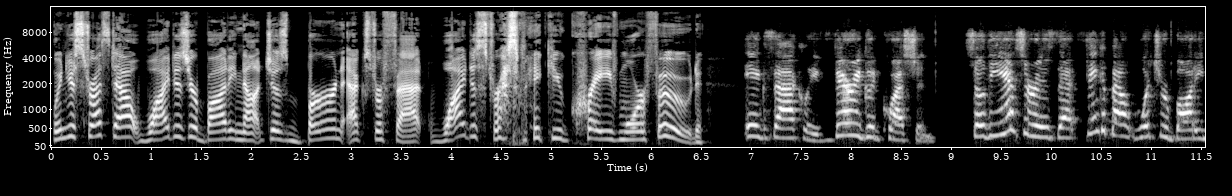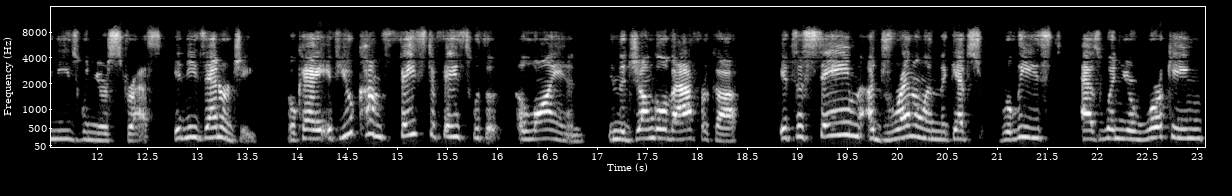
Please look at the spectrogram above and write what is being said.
when you're stressed out, why does your body not just burn extra fat? Why does stress make you crave more food? Exactly. Very good question. So the answer is that think about what your body needs when you're stressed. It needs energy. Okay. If you come face to face with a, a lion in the jungle of Africa, it's the same adrenaline that gets released as when you're working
